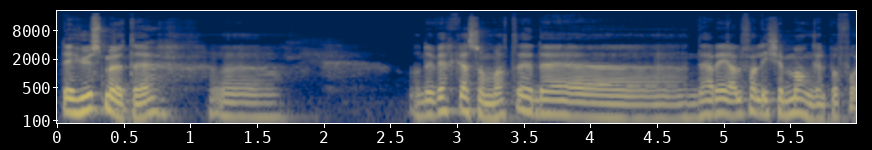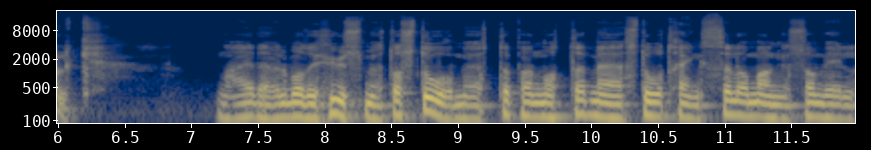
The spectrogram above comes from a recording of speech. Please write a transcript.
det er husmøte, eh, og det virker som at det, det er iallfall ikke mangel på folk. Nei, det er vel både husmøte og stormøte på en måte, med stor trengsel og mange som vil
